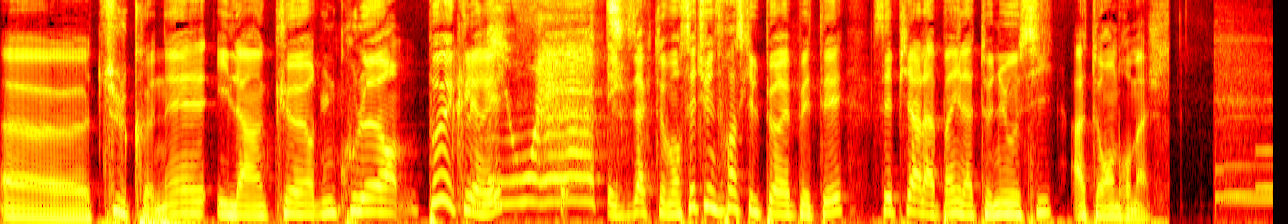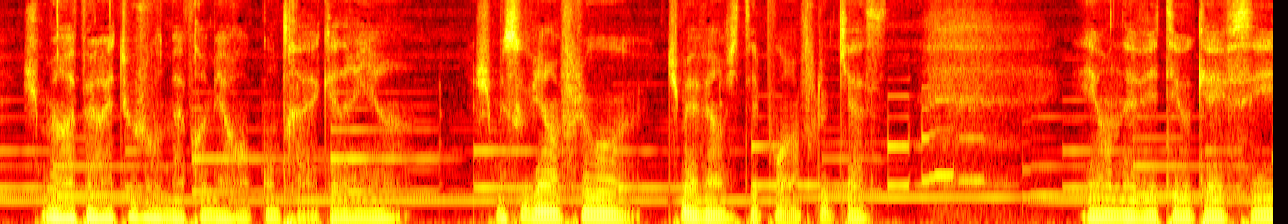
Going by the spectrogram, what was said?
euh, tu le connais. Il a un cœur d'une couleur peu éclairée. Exactement. C'est une phrase qu'il peut répéter. C'est Pierre Lapin. Il a tenu aussi à te rendre hommage. Je me rappellerai toujours de ma première rencontre avec Adrien. Je me souviens, Flo, tu m'avais invité pour un Floodcast. Et on avait été au KFC.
